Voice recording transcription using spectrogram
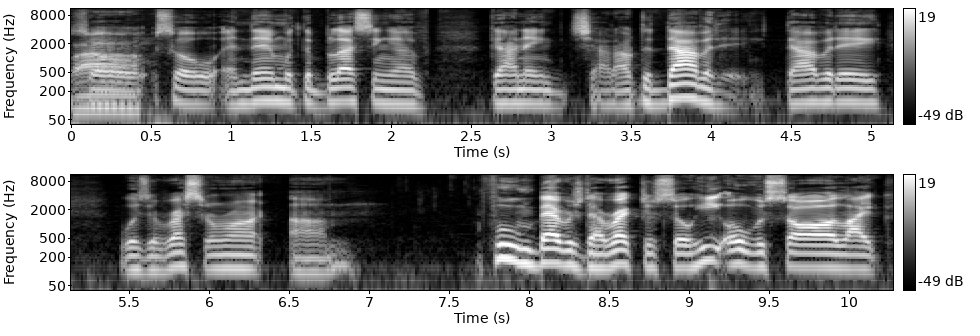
Wow. So so and then with the blessing of a guy named shout out to Davide. Davide was a restaurant um, food and beverage director, so he oversaw like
